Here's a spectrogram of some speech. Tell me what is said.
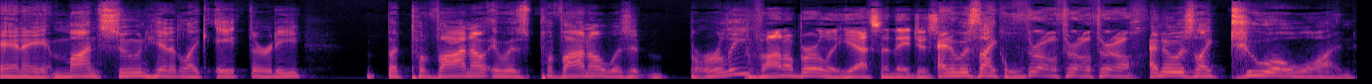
and a monsoon hit at like 8:30. But Pavano, it was Pavano, was it Buehrle? Pavano Buehrle, yes, and they just And it was like, throw, throw, throw. and it was like 201.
